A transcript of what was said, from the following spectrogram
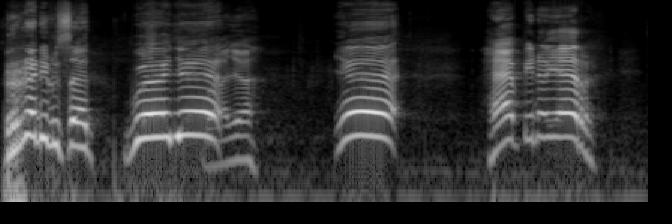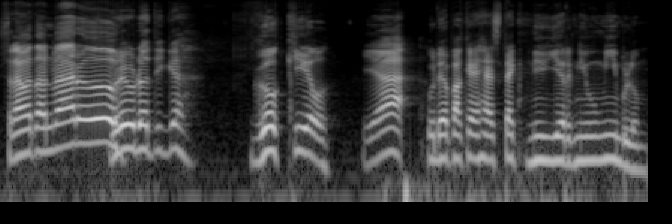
Ready rusak. Wanya. aja. Ya. Happy New Year. Selamat tahun baru. 2023. Gokil. Ya, Udah pakai hashtag New Year New Me belum?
